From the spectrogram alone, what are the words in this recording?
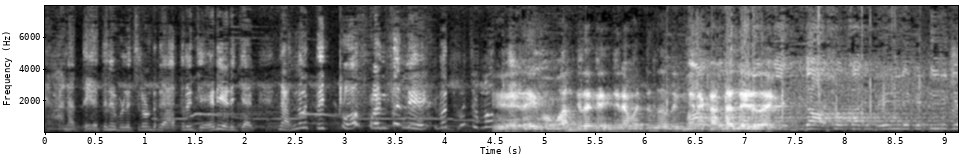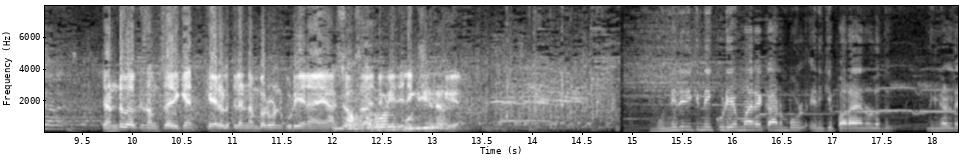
ഞാൻ അദ്ദേഹത്തിനെ വിളിച്ചിട്ടുണ്ട് രാത്രി ജേടി അടിക്കാൻ. ഞങ്ങൾ തിക് ക്ലോസ് ഫ്രണ്ട്സ് അല്ലേ? ഇവർക്ക് എങ്ങനെ പറ്റുന്നത് ഇങ്ങനെ കണ്ടന്റ് എഴുതാൻ? രണ്ടു പേർക്ക് സംസാരിക്കാൻ കേരളത്തിലെ നമ്പർ വൺ കുടിയനായ അശോക് സാറിന്റെ one വേദിയിലേക്ക് മുന്നിലിരിക്കുന്ന ഈ കുടിയന്മാരെ കാണുമ്പോൾ എനിക്ക് പറയാനുള്ളത് നിങ്ങളുടെ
